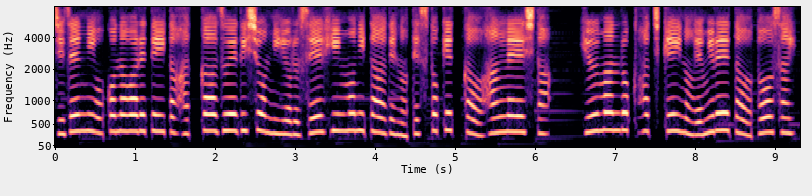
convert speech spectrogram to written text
事前に行われていたハッカーズエディションによる製品モニターでのテスト結果を反映したヒューマン 68K のエミュレータを搭載。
